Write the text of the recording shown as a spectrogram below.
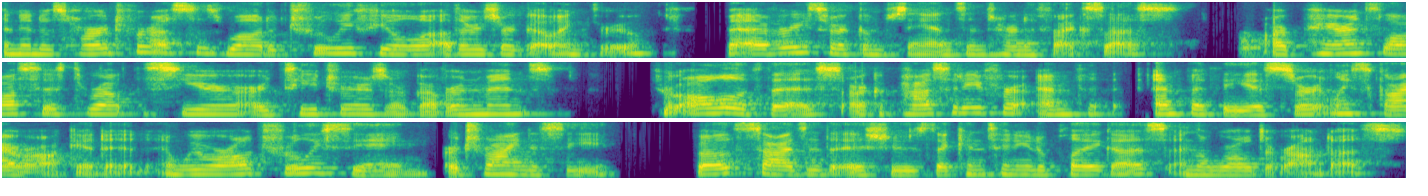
and it is hard for us as well to truly feel what others are going through. But every circumstance in turn affects us. Our parents' losses throughout this year, our teachers, our governments. Through all of this, our capacity for empath- empathy is certainly skyrocketed, and we were all truly seeing, or trying to see, both sides of the issues that continue to plague us and the world around us.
